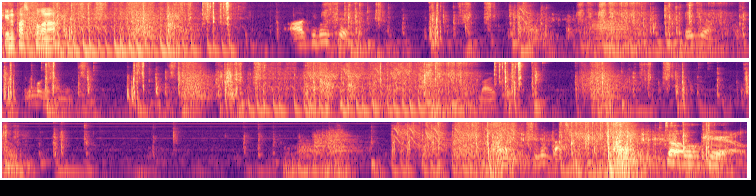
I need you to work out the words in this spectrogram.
기능파스 폭 하나 아, 기둥스. 아, 대기 형. 찐먹이 하네. 나이스. 기둥박. Double kill. 클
